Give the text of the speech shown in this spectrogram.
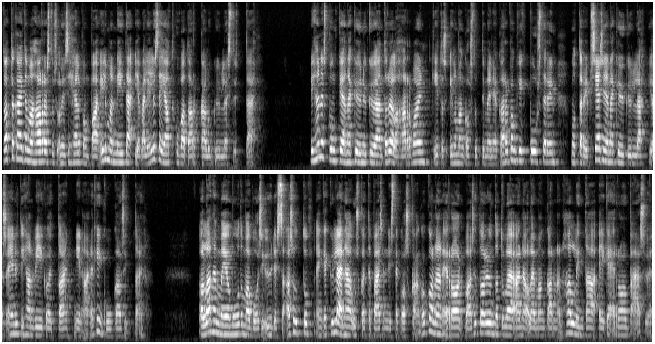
Totta kai tämä harrastus olisi helpompaa ilman niitä ja välillä se jatkuva tarkkailu kyllästyttää. Vihannespunkkeja näkyy nykyään todella harvoin, kiitos ilmankostuttimen ja Carbon Kick Boosterin, mutta ripsiäisiä näkyy kyllä, jos ei nyt ihan viikoittain, niin ainakin kuukausittain. Ollaanhan me jo muutama vuosi yhdessä asuttu, enkä kyllä enää usko, että pääsen niistä koskaan kokonaan eroon, vaan se torjunta tulee aina olemaan kannan hallintaa eikä eroon pääsyä.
